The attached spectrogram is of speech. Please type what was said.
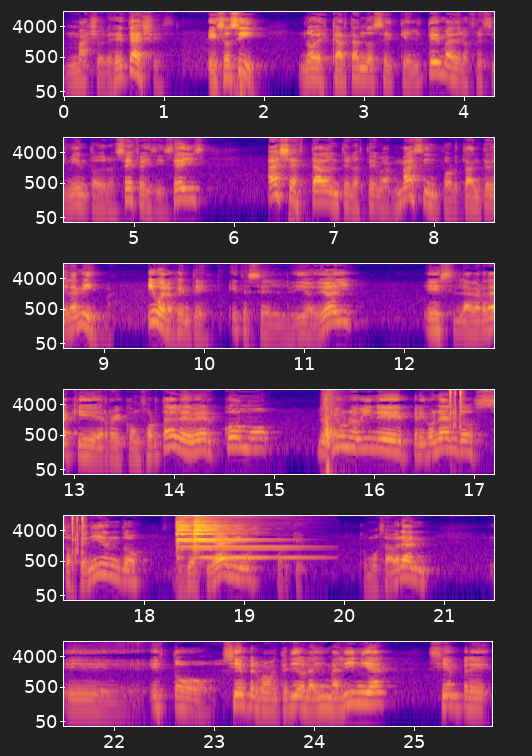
mayores detalles. Eso sí, no descartándose que el tema del ofrecimiento de los F-16 haya estado entre los temas más importantes de la misma. Y bueno, gente, este es el video de hoy. Es la verdad que reconfortable ver cómo lo que uno viene pregonando, sosteniendo desde hace años, porque como sabrán, eh, esto siempre hemos mantenido la misma línea, siempre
